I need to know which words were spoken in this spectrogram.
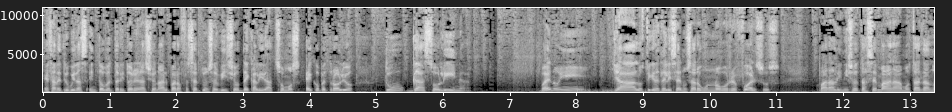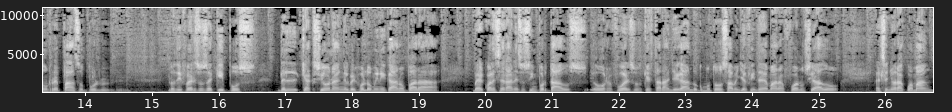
están distribuidas en todo el territorio nacional para ofrecerte un servicio de calidad. Somos Ecopetróleo, tu gasolina. Bueno, y ya los Tigres de Licey anunciaron unos nuevos refuerzos para el inicio de esta semana. Vamos a estar dando un repaso por los diversos equipos del, que accionan en el béisbol dominicano para ver cuáles serán esos importados o refuerzos que estarán llegando. Como todos saben, ya el fin de semana fue anunciado el señor Aquaman,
